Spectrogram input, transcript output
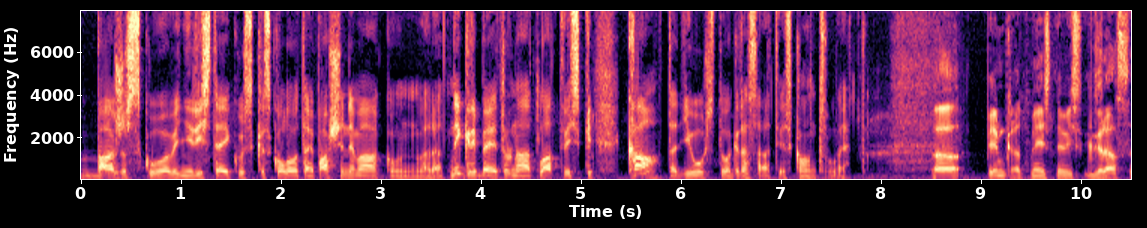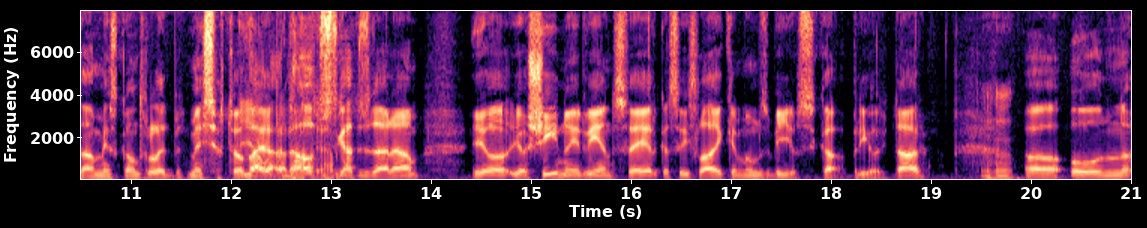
bažas, ko viņi ir izteikusi, ka skolotāji paši nemāk un varētu negribēt runāt latviešu. Kā tad jūs to grasāties kontrolēt? Uh. Pirmkārt, mēs nevis grasāmies kontrolēt, bet mēs jau to vairāk, daudzus gadus darām. Jo, jo šī nu ir viena sfēra, kas visu laiku mums bijusi kā prioritāra. Uh -huh. uh,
